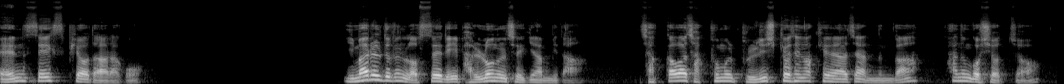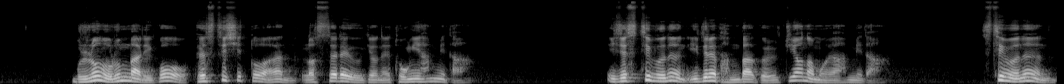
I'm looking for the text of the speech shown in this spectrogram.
앤 세익스피어다라고. 이 말을 들은 러셀이 반론을 제기합니다. 작가와 작품을 분리시켜 생각해야 하지 않는가 하는 것이었죠. 물론 옳은 말이고 베스트 씨 또한 러셀의 의견에 동의합니다. 이제 스티븐은 이들의 반박을 뛰어넘어야 합니다. 스티븐은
